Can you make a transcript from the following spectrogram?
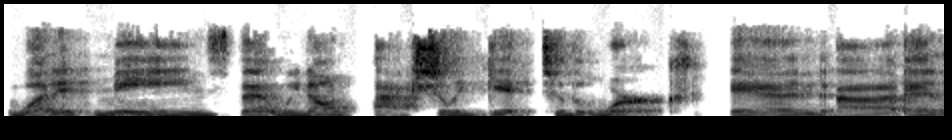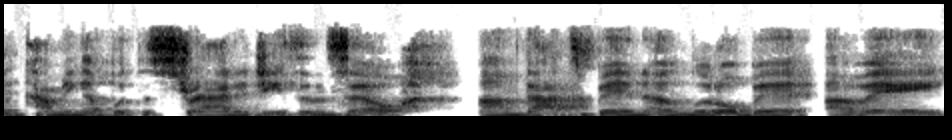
what it means that we don't actually get to the work and uh, and coming up with the strategies. And so um, that's been a little bit of a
